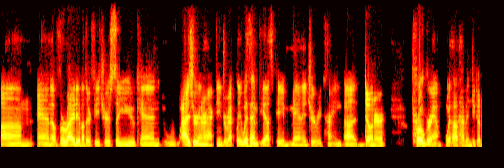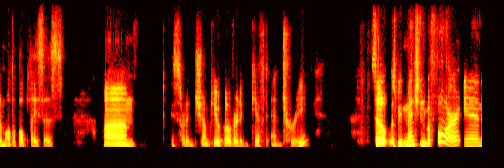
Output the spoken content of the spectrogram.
um, and a variety of other features. So you can, as you're interacting directly with NPSP, manage your recurring uh, donor program without having to go to multiple places. Um, sort of jump you over to gift entry. So as we mentioned before in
